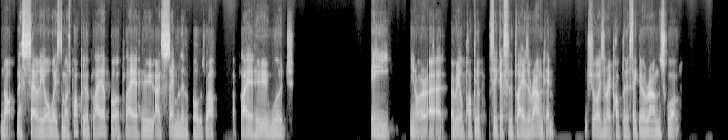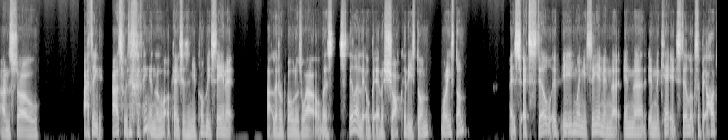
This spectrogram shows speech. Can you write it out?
not necessarily always the most popular player, but a player who, and same with Liverpool as well, a player who would be, you know, a, a real popular figure for the players around him. I'm sure he's a very popular figure around the squad. And so I think, as with, I think in a lot of cases, and you're probably seeing it at Liverpool as well, there's still a little bit of a shock that he's done what he's done. It's it's still even when you see him in the in the in the kit, it still looks a bit odd.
